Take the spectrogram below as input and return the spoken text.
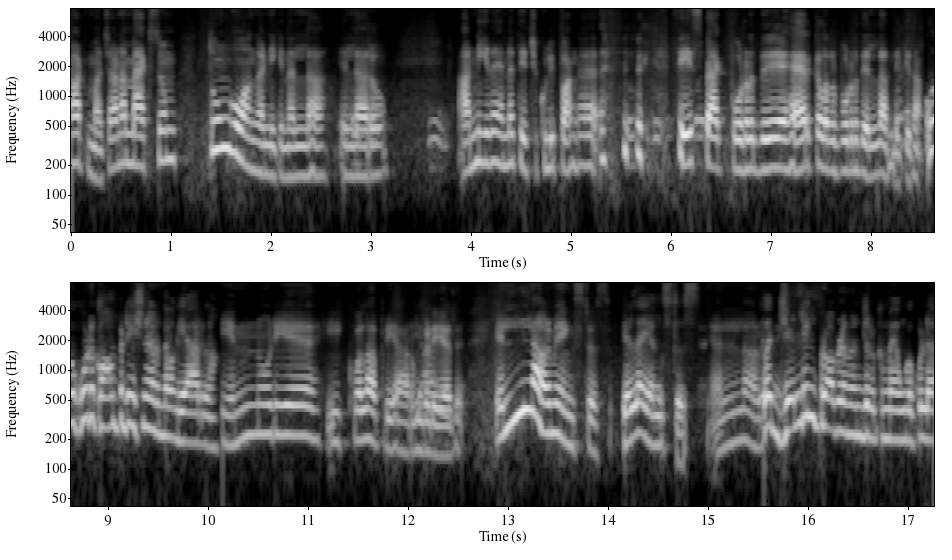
நாட் மச் ஆனால் மேக்ஸிமம் தூங்குவாங்க அன்னைக்கு நல்லா எல்லாரும். அன்னைக்கு தான் எண்ணெய் தேய்ச்சி குளிப்பாங்க. ஃபேஸ் பேக் போடுறது ஹேர் கலர் போடுறது எல்லாம் அன்னைக்கு தான் உங்க கூட காம்படிஷனா இருந்தவங்க யாரெல்லாம்? என்னுடைய ஈக்குவலாக அப்படி யாரும் கிடையாது. எல்லாருமே யங்ஸ்டர்ஸ் எல்லா யங்ஸ்டர்ஸ் எல்லாரும். பட் ஜெல்லிங் ப்ராப்ளம் இருந்திருக்குமே உங்களுக்குள்ள?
